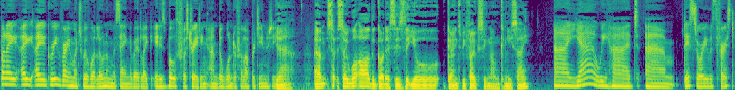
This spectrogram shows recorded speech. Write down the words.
But I, I, I agree very much with what Lonan was saying about like it is both frustrating and a wonderful opportunity. Yeah. Um, so, so what are the goddesses that you're going to be focusing on? Can you say? Uh, yeah, we had um, this story was the first,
